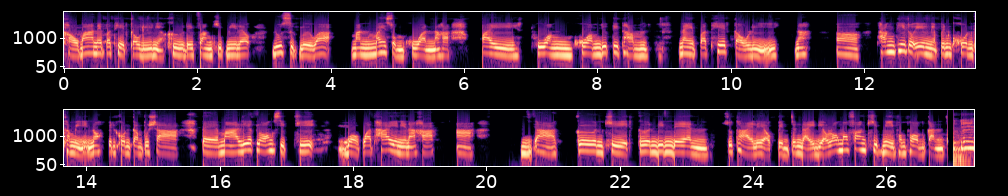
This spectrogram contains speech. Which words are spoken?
เขามาในประเทศเกาหลีเนี่ย คือได้ฟังคลิปนี้แล้วรู้สึกเลยว่ามันไม่สมควรนะคะ ไปทวงความยุติธรรมในประเทศเกาหลีนะเอ่อทั้งที่ตัวเองเนี่ยเป็นคนเขมรเนาะเป็นคนกัมพูชา แต่มาเรียกร้องสิทธิบอกว่าไทยเนี่ยนะคะ อ่าอ่าเกินเขตเกินดินแดน สุดท้ายแล้วเป็นจังไดเดี๋ยวลองมาฟังคลิปนี้พร้อมๆกันประเทศ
